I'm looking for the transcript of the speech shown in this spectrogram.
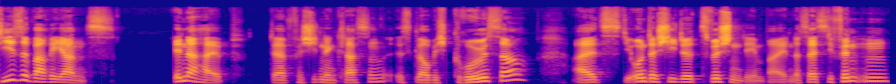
diese Varianz innerhalb der verschiedenen Klassen ist, glaube ich, größer als die Unterschiede zwischen den beiden. Das heißt, sie finden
